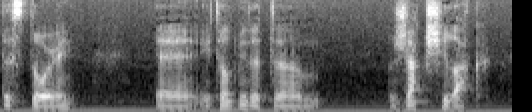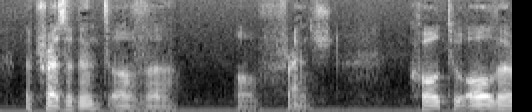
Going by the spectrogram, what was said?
the story. He told me that um, Jacques Chirac, the president of of France, called to all the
